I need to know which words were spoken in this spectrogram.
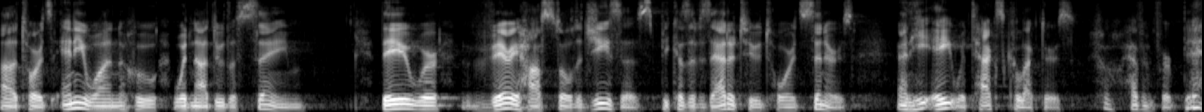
uh, towards anyone who would not do the same. They were very hostile to Jesus because of his attitude towards sinners. And he ate with tax collectors. Oh, heaven forbid.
